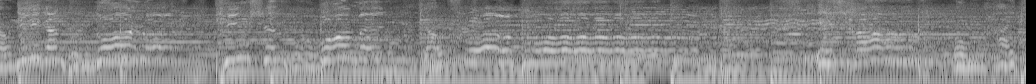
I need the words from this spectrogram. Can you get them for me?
要你敢不懦弱，凭什么我们要错过？一场梦还多，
